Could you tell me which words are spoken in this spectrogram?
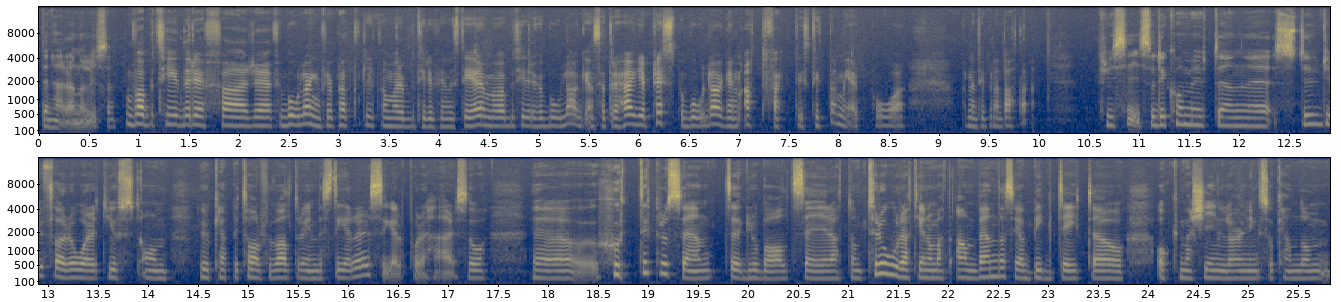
den här analysen. vad betyder det för, eh, för bolagen? För jag har pratat lite om vad det betyder för investerare, men vad betyder det för bolagen? Sätter det högre press på bolagen att faktiskt titta mer på, på den typen av data? Precis, och det kom ut en eh, studie förra året just om hur kapitalförvaltare och investerare ser på det här. Så Eh, 70 procent globalt säger att de tror att genom att använda sig av big data och, och, machine learning så kan de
